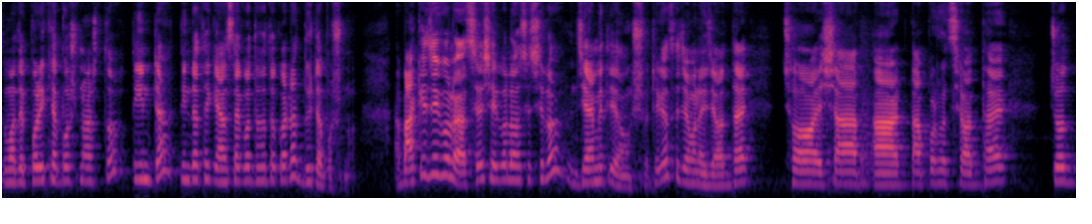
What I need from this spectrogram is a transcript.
তোমাদের পরীক্ষায় প্রশ্ন আসতো, তিনটা তিনটা থেকে অ্যান্সার করতে হতো কয়টা? দুইটা প্রশ্ন। আর বাকি যেগুলো আছে, সেগুলো হচ্ছে ছিল জ্যামিতি অংশ, ঠিক আছে? যেমন এই যে অধ্যায় ছয়, সাত, আট, তারপর হচ্ছে অধ্যায় চোদ্দ,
